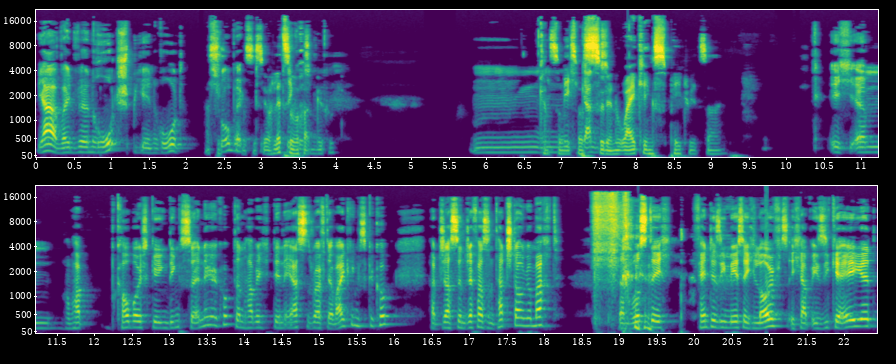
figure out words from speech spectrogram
Ja, weil wir in Rot spielen. Rot. Hast du, das ist ja auch letzte Woche angeguckt. Mm, Kannst du uns nicht was ganz. zu den Vikings Patriots sagen? Ich ähm, habe Cowboys gegen Dings zu Ende geguckt, dann habe ich den ersten Drive der Vikings geguckt, hat Justin Jefferson Touchdown gemacht. Dann wusste ich, Fantasy-mäßig läuft's. Ich habe Ezekiel Elliott,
